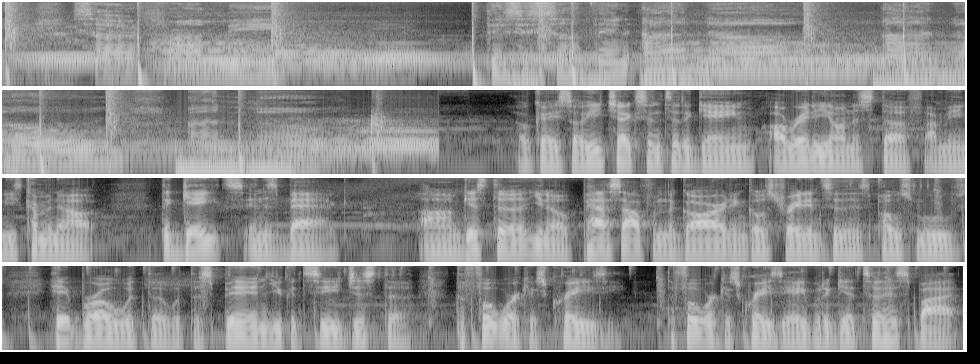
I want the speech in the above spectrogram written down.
deserve from me. This is something I know, I know, I know. okay so he checks into the game already on the stuff i mean he's coming out the gates in his bag um, gets to you know pass out from the guard and go straight into his post moves hit bro with the with the spin. You could see just the the footwork is crazy. The footwork is crazy. Able to get to his spot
